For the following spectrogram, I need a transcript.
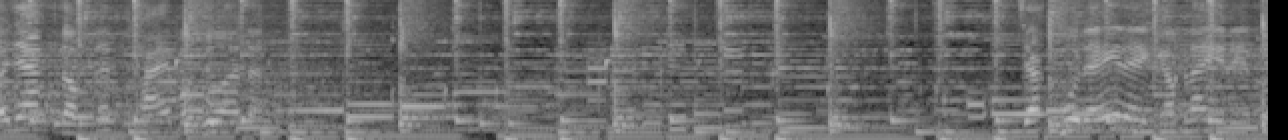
บ่ยักดอกเงินขายบักทัวน่ะจากผู้ใดได้กำไรได้ไหม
